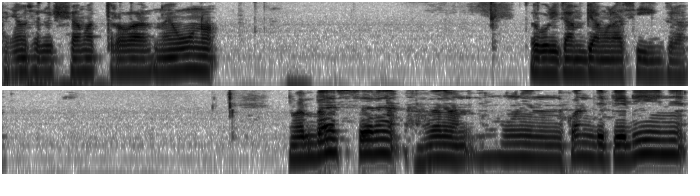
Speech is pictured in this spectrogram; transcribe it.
vediamo se riusciamo a trovarne uno. Dopo ricambiamo la sigla. Dovrebbe essere un, quanti piedini.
